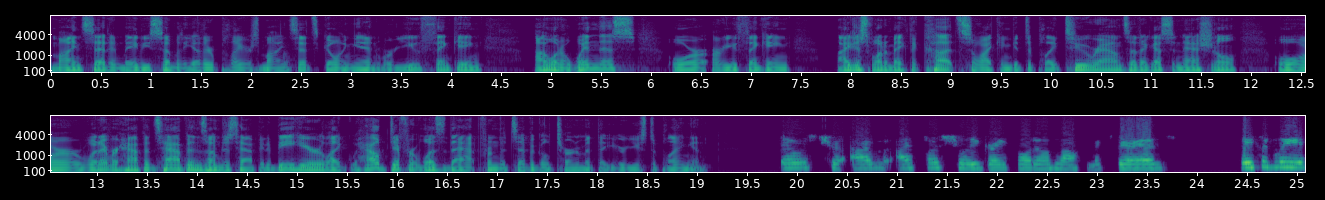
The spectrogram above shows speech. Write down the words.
mindset and maybe some of the other players' mindsets going in? Were you thinking, I want to win this? Or are you thinking, I just want to make the cut so I can get to play two rounds at Augusta National? Or whatever happens, happens. I'm just happy to be here. Like, how different was that from the typical tournament that you're used to playing in? It was true. I'm, I was truly grateful. It was an awesome experience. Basically,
